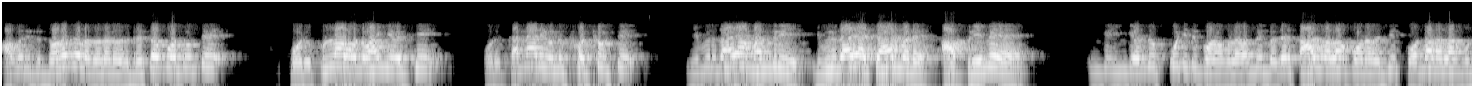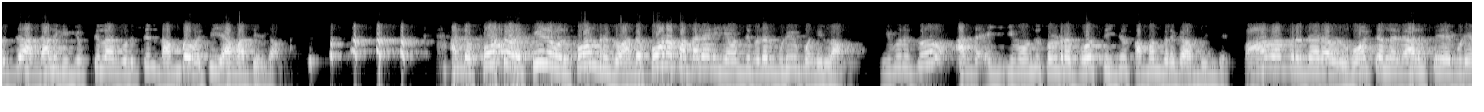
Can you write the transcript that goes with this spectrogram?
அவருக்கு தொலை தொலை தொலை ஒரு ட்ரெஸ்ஸை போட்டு விட்டு ஒரு குல்லா ஒண்ணு வாங்கி வச்சு ஒரு கண்ணாடி ஒண்ணு போட்டு விட்டு இவருதாயா மந்திரி இவருதாயா சேர்மனு அப்படின்னு இங்க இங்க இருந்து கூட்டிட்டு போறவங்கள வந்து பிரதர் சால்வெல்லாம் போட வச்சு பொன்னாடெல்லாம் கொடுத்து அந்த ஆளுக்கு கிஃப்ட் எல்லாம் கொடுத்து நம்ப வச்சு ஏமாத்திருக்கான். அந்த போட்டோல கீழே ஒரு போன் இருக்கும். அந்த போனை பார்த்தாலே நீங்க வந்து பிரதர் முடிவு பண்ணிடலாம். இவருக்கும் அந்த இவன் வந்து சொல்ற போஸ்டிங்க்கும் சம்பந்தம் இருக்கா அப்படின்ட்டு. பாவம் பிரதர் அவர் ஹோட்டல்ல வேலை செய்யக்கூடிய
